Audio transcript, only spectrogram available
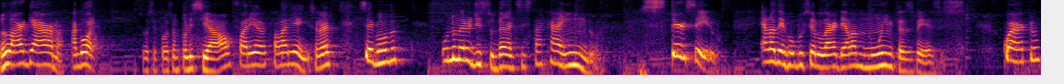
Largue a arma agora. Se você fosse um policial, faria, falaria isso, né? Segundo, o número de estudantes está caindo. Terceiro, ela derruba o celular dela muitas vezes. Quarto,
